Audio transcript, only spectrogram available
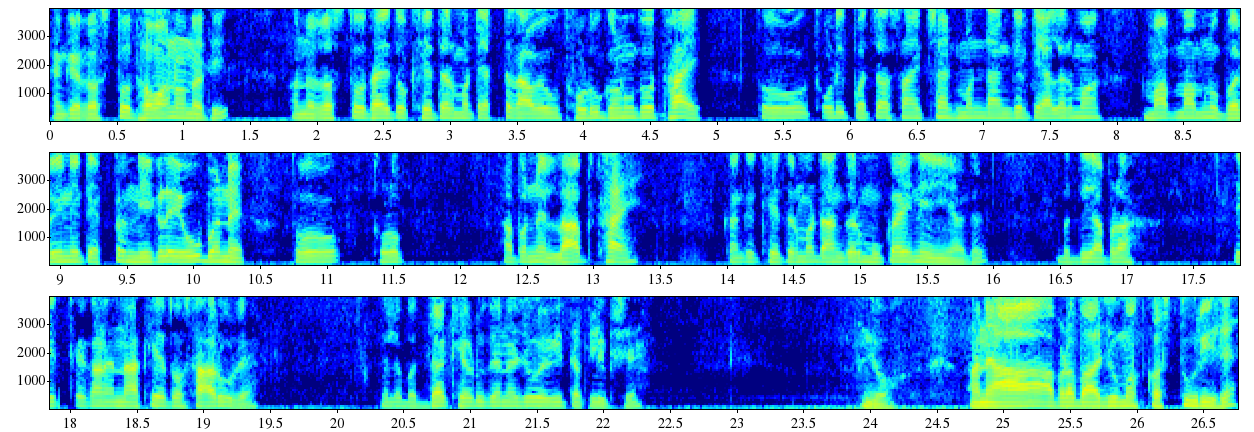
કારણ કે રસ્તો થવાનો નથી. અને રસ્તો થાય તો ખેતરમાં ટ્રેક્ટર આવે એવું થોડું ઘણું તો થાય. તો થોડી પચાસ, સાઠ સાઠ મણ ડાંગર ટેલરમાં માપ માપનું ભરીને ટ્રેક્ટર નીકળે એવું બને તો થોડોક આપણને લાભ થાય. કારણ કે ખેતરમાં ડાંગર મુકાય નહીં અહીં આગળ. બધી આપણા એક ઠેકાણે નાખીએ તો સારું રહે. એટલે બધા ખેડૂતોને જો એવી તકલીફ છે. જો. અને આ આપણા બાજુમાં કસ્તુરી છે.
